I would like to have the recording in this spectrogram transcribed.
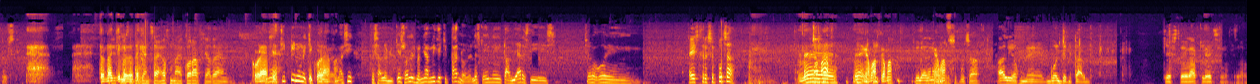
Πούστη. Τον Άγγελο Είμαστε εδώ τα τα Γιάννητσά, έχουμε κοράφια, δεν... Ναι, κοράφια. τι πίνουν εκεί Τι πάνω. κοράφα. Ρε. Εντάξει, Θεσσαλονικές όλες με μια μύτη εκεί πάνω. Ρε. Λες και είναι οι καβλιάρες της... Ξέρω εγώ, οι... Έχεις χρυσή πούτσα. Ναι, Γαμάθ. ναι, γαμάθ, γαμάθ. Φίλε, δεν έχουν Καμά. χρυσή πουτσα. Άλλοι έχουν golden card. Και στο Ηράκλειο έτσι είναι θέλω.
